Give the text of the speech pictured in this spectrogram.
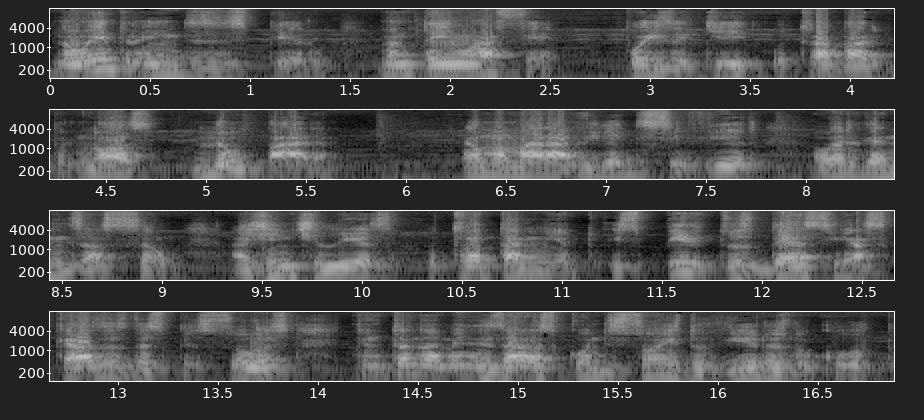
não entrem em desespero, mantenham a fé, pois aqui o trabalho por nós não para. É uma maravilha de se ver a organização, a gentileza, o tratamento. Espíritos descem às casas das pessoas tentando amenizar as condições do vírus no corpo.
